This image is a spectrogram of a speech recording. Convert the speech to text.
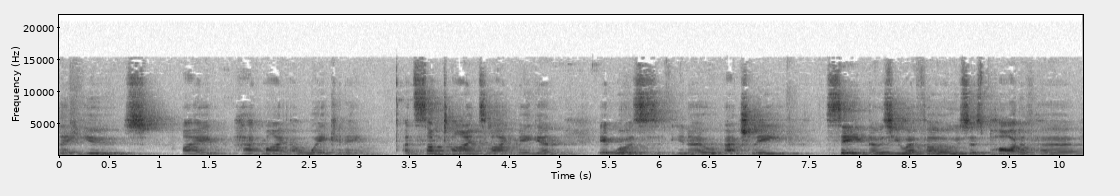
they use. I had my awakening. And sometimes, like Megan, it was, you know, actually seeing those UFOs as part of her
